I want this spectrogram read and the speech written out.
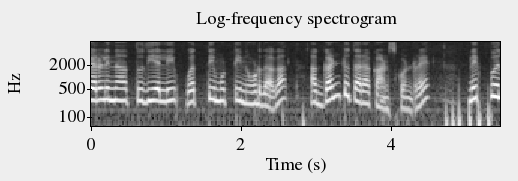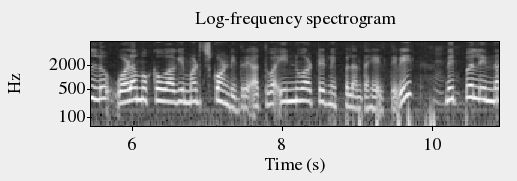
ಬೆರಳಿನ ತುದಿಯಲ್ಲಿ ಒತ್ತಿ ಮುಟ್ಟಿ ನೋಡಿದಾಗ ಆ ಗಂಟು ಥರ ಕಾಣಿಸ್ಕೊಂಡ್ರೆ ನಿಪ್ಪಲ್ಲು ಒಳಮುಖವಾಗಿ ಮಡ್ಚ್ಕೊಂಡಿದ್ರೆ ಅಥವಾ ಇನ್ವರ್ಟೆಡ್ ನಿಪ್ಪಲ್ ಅಂತ ಹೇಳ್ತೀವಿ. ನಿಪ್ಪಲ್ಲಿಂದ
